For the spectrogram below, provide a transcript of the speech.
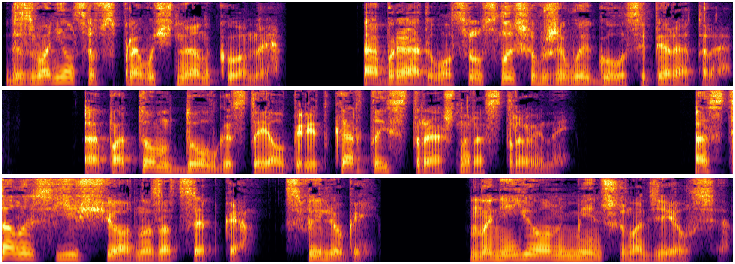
дозвонился в справочную Анконе, обрадовался, услышав живой голос оператора, а потом долго стоял перед картой, страшно расстроенный. Осталась еще одна зацепка с Филюгой. На нее он меньше надеялся.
